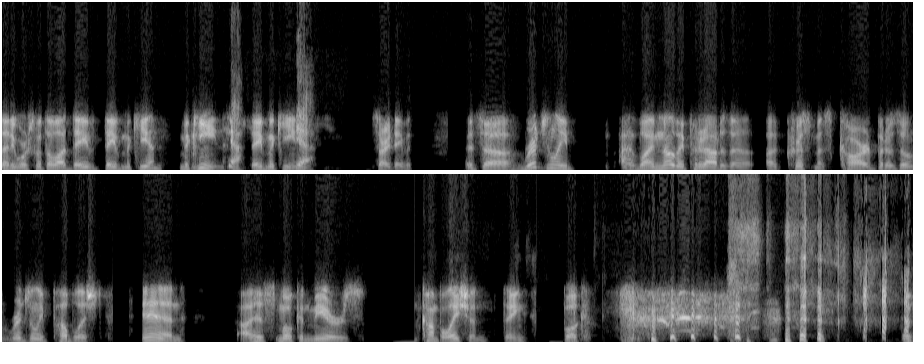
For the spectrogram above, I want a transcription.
that he works with a lot, Dave Dave McKeon, McKean. Yeah. Dave McKean. Yeah. Sorry, David. It's uh, originally, well, I know they put it out as a, a Christmas card, but it was originally published in uh, his Smoke and Mirrors compilation thing book. this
